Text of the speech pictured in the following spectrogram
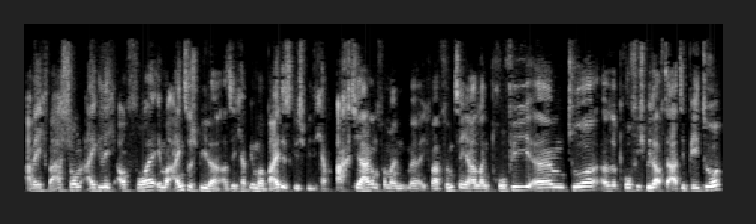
Aber ich war schon eigentlich auch vorher immer Einzelspieler. Also ich habe immer beides gespielt. Ich habe acht Jahre von meinem, äh, ich war 15 Jahre lang Profi-Tour, ähm, also Profispieler auf der ATP-Tour.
